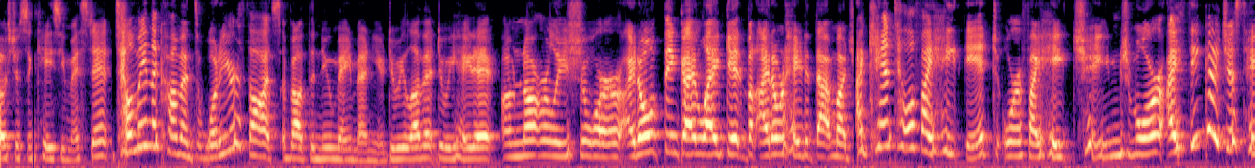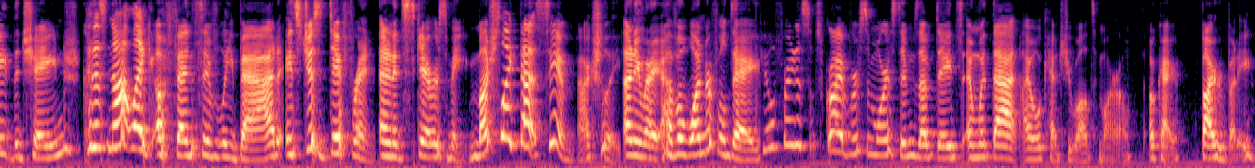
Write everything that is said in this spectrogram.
videos just in case you missed it. Tell me in the comments, what are your thoughts about the new main menu? Do we love it? Do we hate it? I'm not really sure. I don't think I like it, but I don't hate it that much. I can't tell if I hate it or if I hate change more. I think I just hate the change, because it's not like offensively bad. It's just different, and it scares me. Much like that sim, actually. Anyway, have a wonderful day. Feel free to subscribe for some more Sims updates, and with that, I will catch you all tomorrow. Okay, bye everybody.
